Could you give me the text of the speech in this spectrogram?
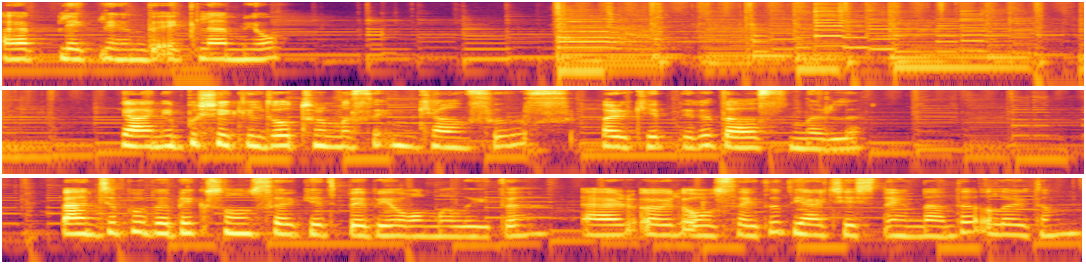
Ayak bileklerinde eklem yok. Yani bu şekilde oturması imkansız. Hareketleri daha sınırlı. Bence bu bebek sonsuz hareket bebeği olmalıydı. Eğer öyle olsaydı diğer çeşitlerinden de alırdım.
